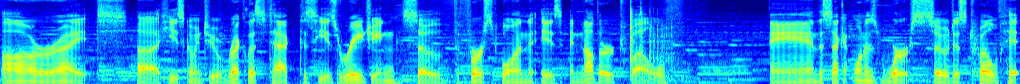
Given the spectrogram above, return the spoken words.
All right. Uh, he's going to reckless attack because he is raging. So, the first one is another 12. And the second one is worse. So, does 12 hit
